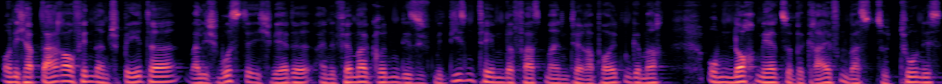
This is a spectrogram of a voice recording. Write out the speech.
Und ich habe daraufhin dann später, weil ich wusste, ich werde eine Firma gründen, die sich mit diesen Themen befasst, meinen Therapeuten gemacht, um noch mehr zu begreifen, was zu tun ist,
